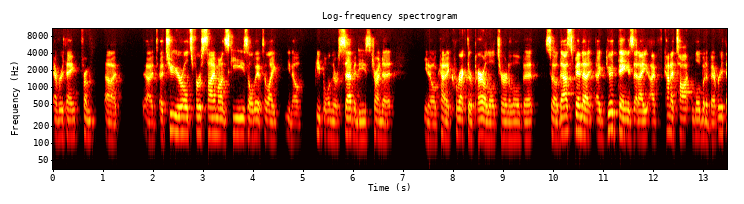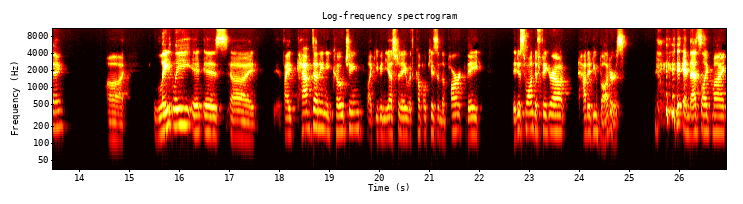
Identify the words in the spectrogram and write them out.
everything from uh, a two-year-old's first time on skis all the way up to like you know people in their 70s trying to you know kind of correct their parallel turn a little bit so that's been a, a good thing is that I, I've kind of taught a little bit of everything. Uh, lately, it is, uh, if I have done any coaching, like even yesterday with a couple kids in the park, they, they just wanted to figure out how to do butters. and that's like my,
